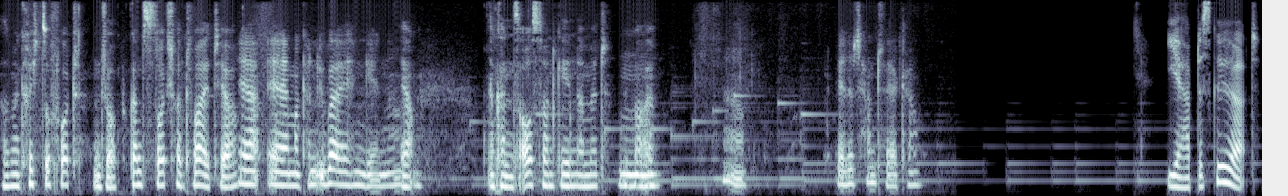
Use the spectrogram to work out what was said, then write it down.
Also man kriegt sofort einen Job. Ganz deutschlandweit, ja. Ja, ja man kann überall hingehen. Ne? Ja. Man kann ins Ausland gehen damit, Mhm. überall. ja. Werdet Handwerker. Ihr habt es gehört.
